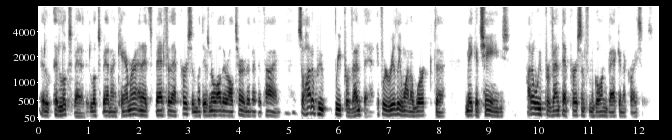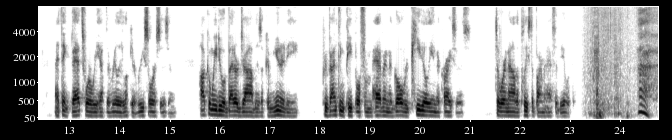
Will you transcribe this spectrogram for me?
it, it looks bad. It looks bad on camera and it's bad for that person, but there's no other alternative at the time. Mm-hmm. So how do we, we prevent that? If we really want to work to make a change, how do we prevent that person from going back into crisis? I think that's where we have to really look at resources and how can we do a better job as a community preventing people from having to go repeatedly into crisis to where now the police department has to deal with it.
